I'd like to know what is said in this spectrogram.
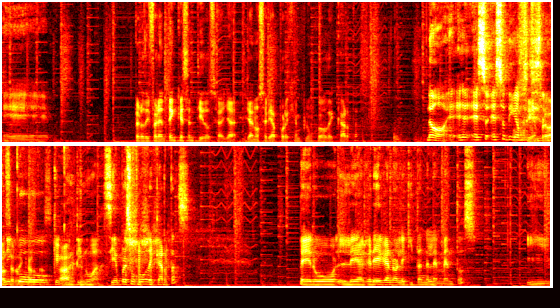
Eh, Pero diferente en qué sentido? O sea, ya, ya no sería, por ejemplo, un juego de cartas. No, e- e- eso, eso digamos que es lo único que Ah. continúa. Siempre es un juego de cartas. pero le agregan o le quitan elementos. Y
